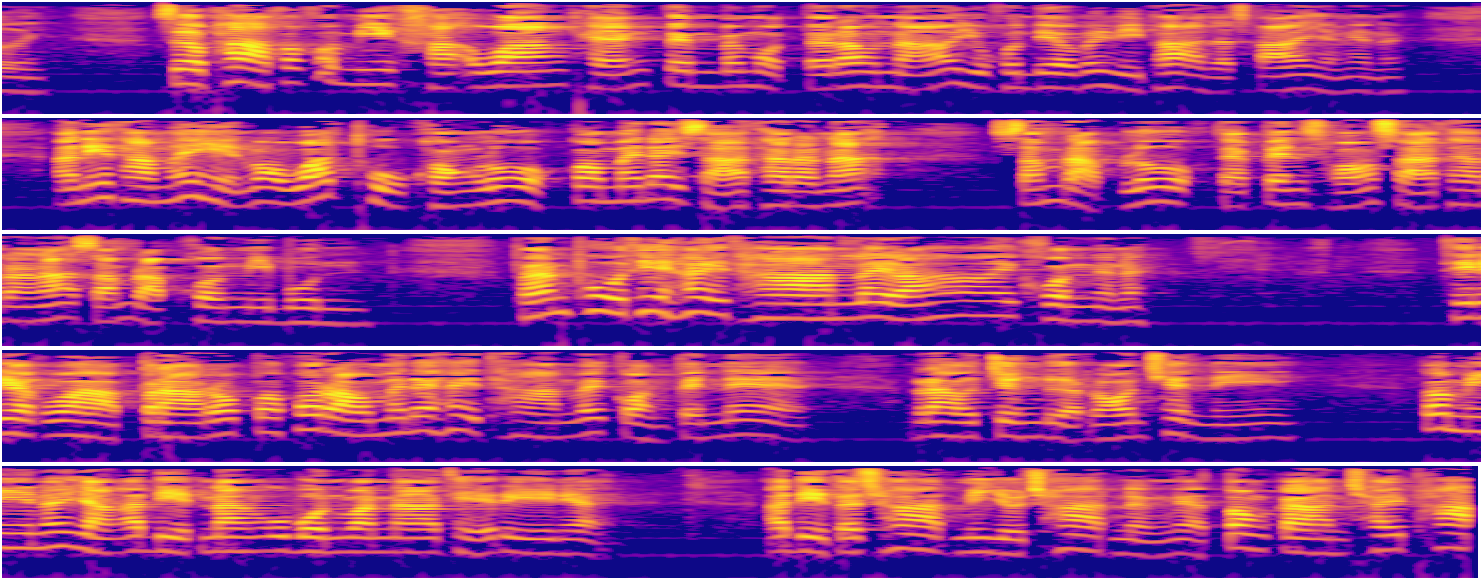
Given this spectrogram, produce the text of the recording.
เลย เสื้อผ้าเขาก็มีขาวางแผงเต็มไปหมด แต่เราหนาวอยู่คนเดียวไม่มีผ้าจะใช้อย่างเงี้ยนะ อันนี้ทำให้เห็นว่าวัตถุของโลกก็ไม่ได้สาธารณะสำหรับโลก แต่เป็นของสาธารณะสำหรับคนมีบุญ เพราะฉะนั้นผู้ที่ให้ทานหลายๆคนเนี่ยนะที่เรียกว่าปรารบเพราะเราไม่ได้ให้ทานไว้ก่อนเป็นแน่ เราจึงเดือดร้อนเช่นนี้ ก็มีนะอย่างอดีตนางอุบลวรรณาเถรีเนี่ยอดีตชาติมีอยู่ชาติหนึ่งเนี่ยต้องการใช้ผ้า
